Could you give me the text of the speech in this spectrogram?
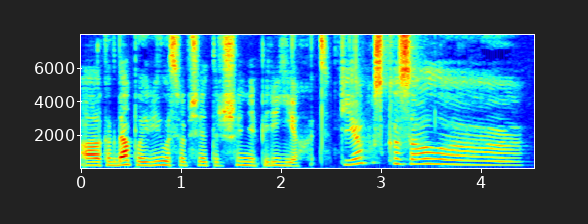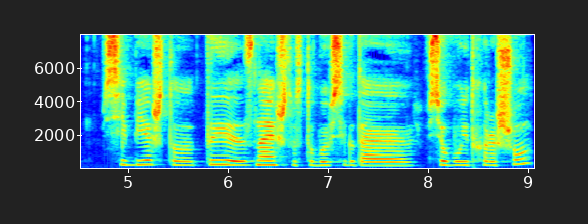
а, когда появилось вообще это решение переехать. Я бы сказала себе, что ты знаешь, что с тобой всегда все будет хорошо,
